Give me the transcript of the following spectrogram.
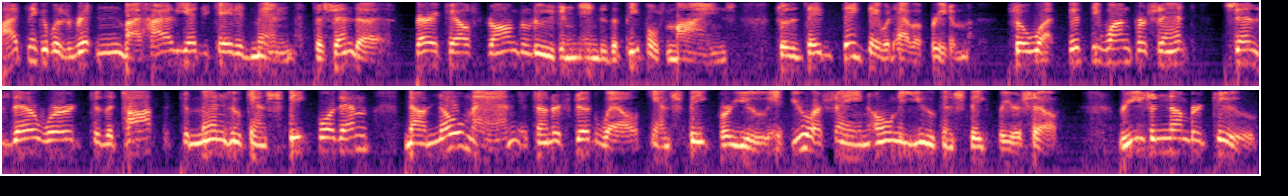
I think it was written by highly educated men to send a fairy tale strong delusion into the people's minds – so that they think they would have a freedom. So what? 51% sends their word to the top to men who can speak for them. Now, no man, it's understood well, can speak for you. If you are sane, only you can speak for yourself. Reason number two,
